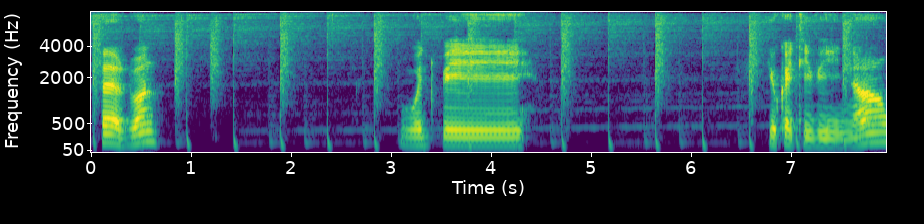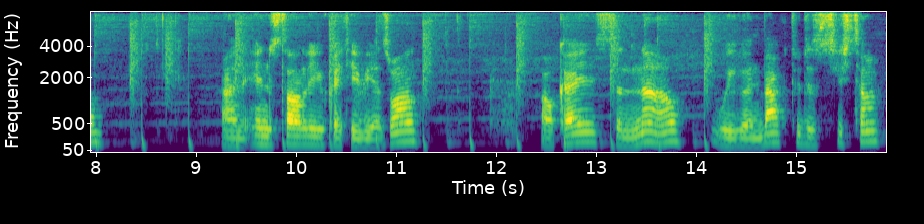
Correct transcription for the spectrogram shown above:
third one would be UKTV now and install UKTV as well okay so now we're going back to the system.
